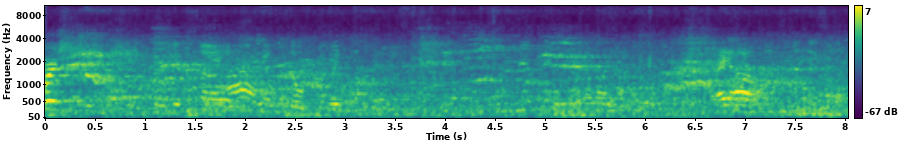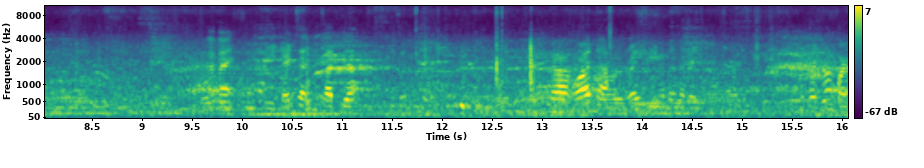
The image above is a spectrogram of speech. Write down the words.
first friendship tao trong tù của mình đây không đây này cái sạch sạch chưa à, hóa nè đây đi bên này nó rất bậy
